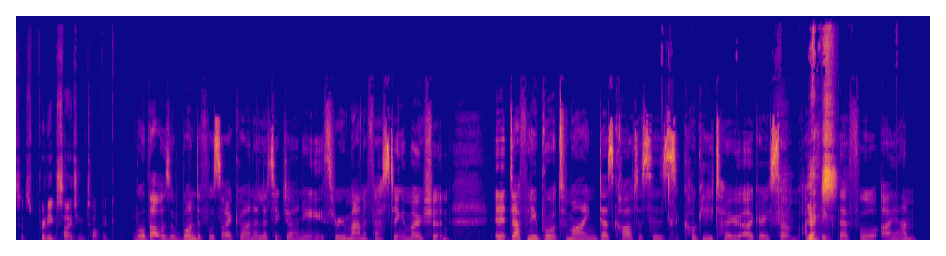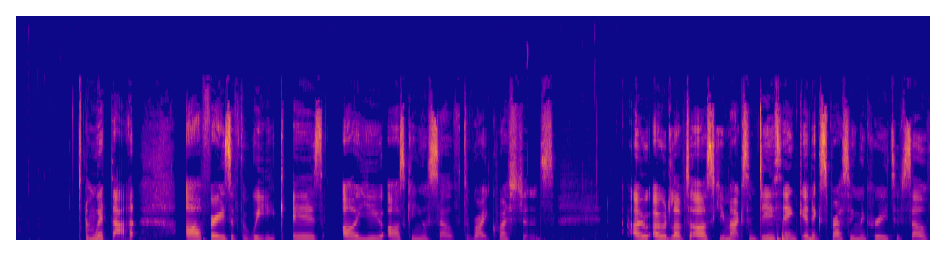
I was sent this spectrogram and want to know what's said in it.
So it's a pretty exciting topic. Well, that was a wonderful psychoanalytic journey through manifesting emotion. It definitely brought to mind Descartes' cogito ergo sum. I Yes. think therefore I am. And with that, our phrase of the week is Are you asking yourself the right questions? I, I would love to ask you, Maxim, do you think in expressing the creative self,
